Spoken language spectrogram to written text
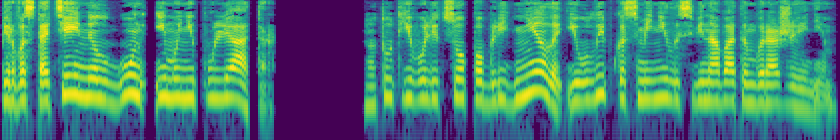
первостатейный лгун и манипулятор? Но тут его лицо побледнело, и улыбка сменилась виноватым выражением.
